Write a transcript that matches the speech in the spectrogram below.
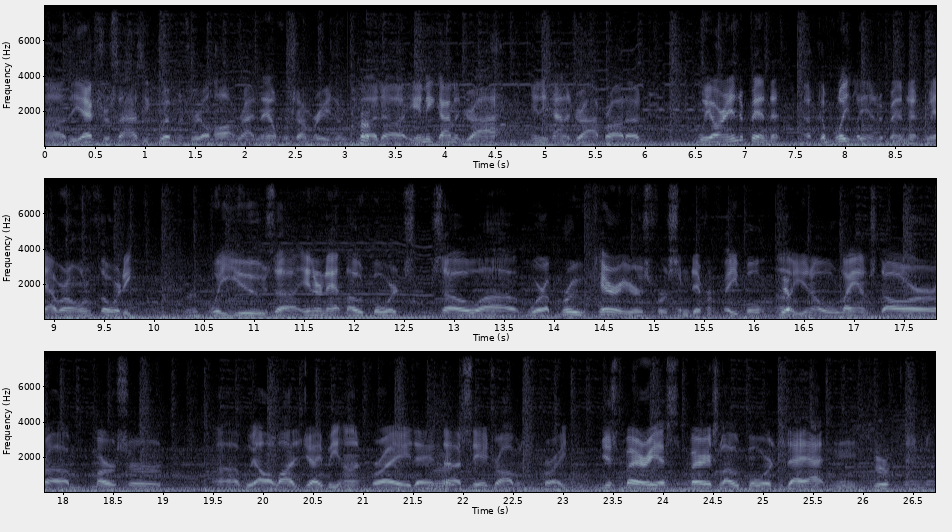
Uh, the exercise equipment's real hot right now for some reason. But uh, any kind of dry, any kind of dry product. We are independent, uh, completely independent. We have our own authority. We use uh, internet load boards, so uh, we're approved carriers for some different people. Uh, Yep. you know, Landstar, um, Mercer. Uh, we all of JB Hunt freight and uh, Right. CH Robinson freight. Just various, various load boards. That and, Sure. and uh,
